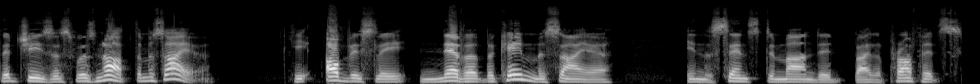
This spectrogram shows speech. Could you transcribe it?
that Jesus was not the Messiah. He obviously never became Messiah in the sense demanded by the prophets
